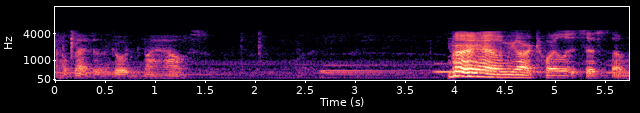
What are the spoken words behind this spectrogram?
I hope that doesn't go into my house. yeah, we our toilet system.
